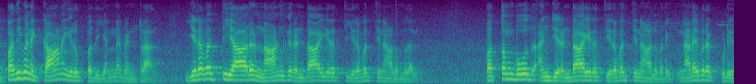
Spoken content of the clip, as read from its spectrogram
பதிவினை காண இருப்பது என்னவென்றால் இருபத்தி ஆறு நான்கு ரெண்டாயிரத்தி இருபத்தி நாலு முதல் பத்தொம்போது அஞ்சு ரெண்டாயிரத்தி இருபத்தி நாலு வரை நடைபெறக்கூடிய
